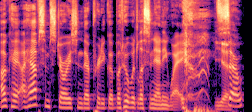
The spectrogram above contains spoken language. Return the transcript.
Okay, I have some stories and they're pretty good, but who would listen anyway? Yeah. So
